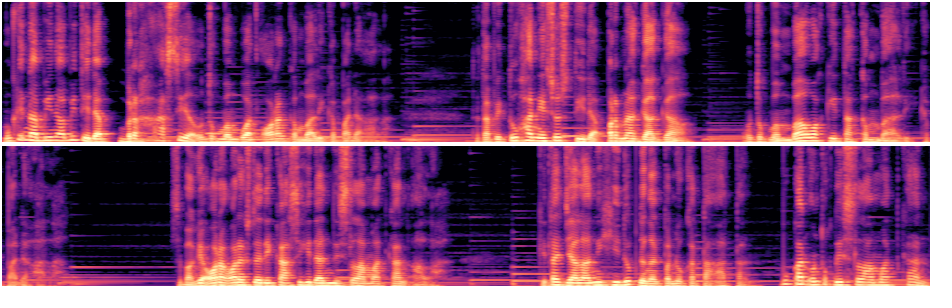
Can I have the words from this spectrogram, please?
Mungkin nabi-nabi tidak berhasil untuk membuat orang kembali kepada Allah. Tetapi Tuhan Yesus tidak pernah gagal untuk membawa kita kembali kepada Allah. Sebagai orang-orang yang sudah dikasihi dan diselamatkan Allah, kita jalani hidup dengan penuh ketaatan, bukan untuk diselamatkan,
